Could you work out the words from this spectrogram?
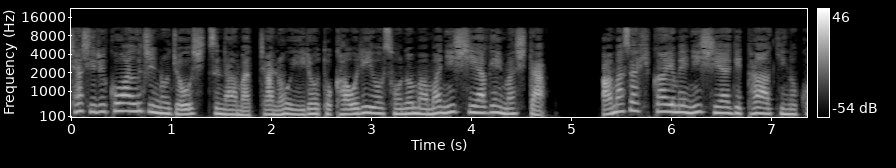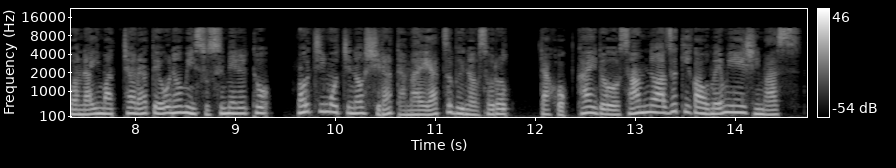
茶シルコは宇治の上質な抹茶の色と香りをそのままに仕上げました。甘さ控えめに仕上げた秋の粉い抹茶ラテを飲み進めると、もちもちの白玉や粒の揃った北海道産の小豆がお目見えします。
